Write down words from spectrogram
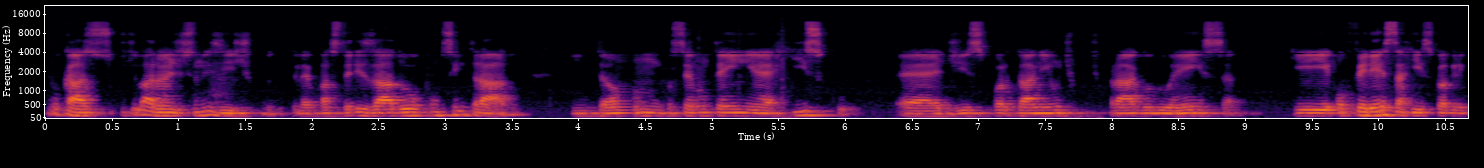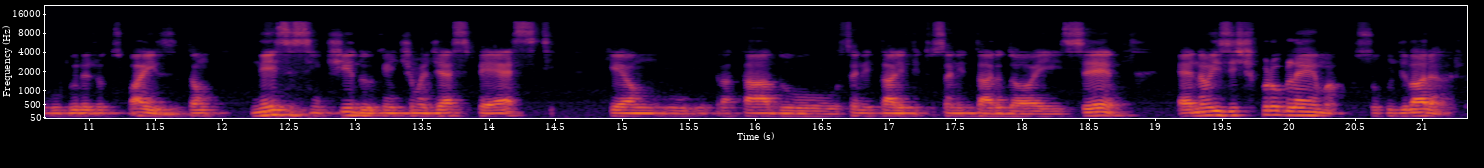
No caso suco de laranja, isso não existe, produto ele é pasteurizado ou concentrado. Então, você não tem é, risco é, de exportar nenhum tipo de praga ou doença que ofereça risco à agricultura de outros países. Então, nesse sentido, que a gente chama de SPS, que é um, o Tratado Sanitário e Fitossanitário da OMC, é, não existe problema com suco de laranja.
